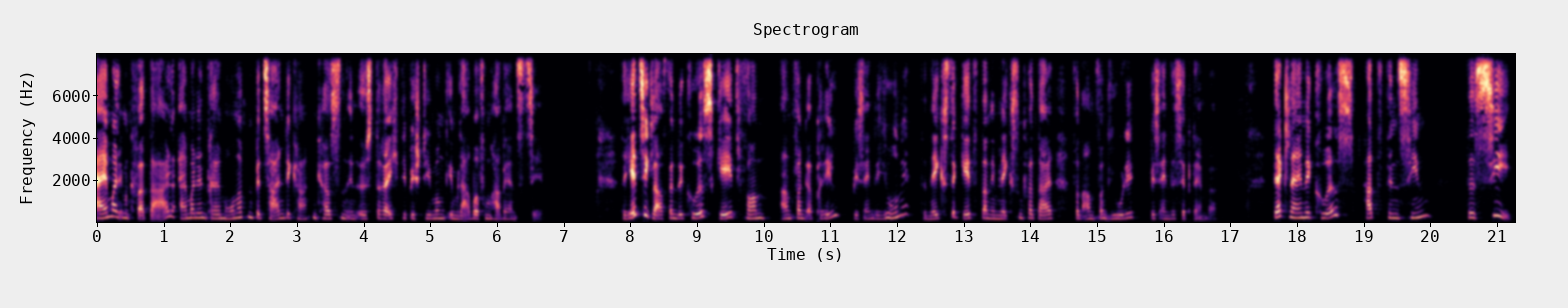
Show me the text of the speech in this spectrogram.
einmal im Quartal, einmal in drei Monaten bezahlen die Krankenkassen in Österreich die Bestimmung im Labor vom HB1C. Der jetzig laufende Kurs geht von Anfang April bis Ende Juni. Der nächste geht dann im nächsten Quartal von Anfang Juli bis Ende September. Der kleine Kurs hat den Sinn, dass Sie,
